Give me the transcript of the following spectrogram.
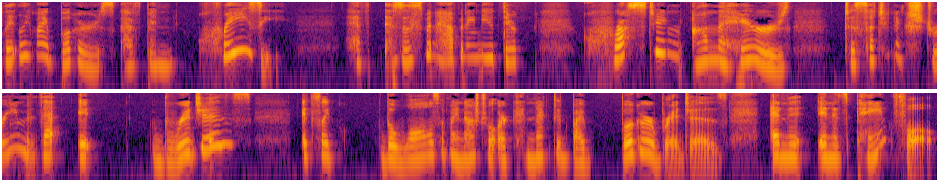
Lately my boogers have been crazy. Have has this been happening to you? They're crusting on the hairs to such an extreme that it bridges. It's like the walls of my nostril are connected by booger bridges and it and it's painful.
